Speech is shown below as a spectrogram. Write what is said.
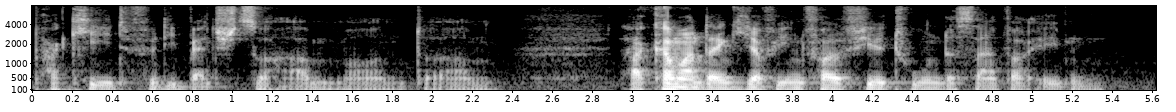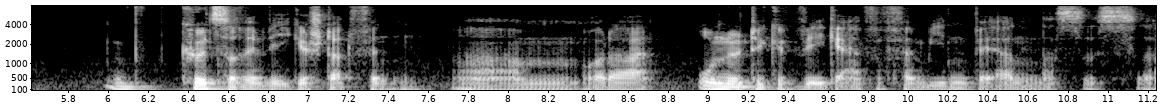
Paket für die Batch zu haben. Und ähm, da kann man, denke ich, auf jeden Fall viel tun, dass einfach eben kürzere Wege stattfinden ähm, oder unnötige Wege einfach vermieden werden. Das ist äh,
